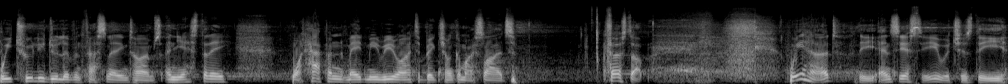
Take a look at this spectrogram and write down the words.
We truly do live in fascinating times. And yesterday, what happened made me rewrite a big chunk of my slides. First up, we had the NCSC, which is the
